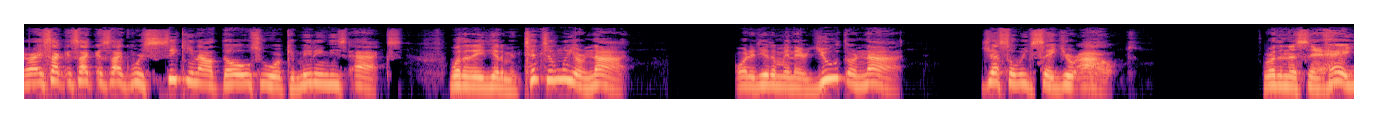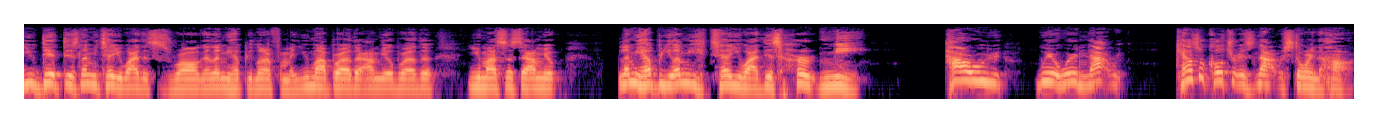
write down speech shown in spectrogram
All right, it's like it's like it's like we're seeking out those who are committing these acts, whether they did them intentionally or not, or they did them in their youth or not, just so we can say you're out. Rather than saying, "Hey, you did this. Let me tell you why this is wrong, and let me help you learn from it. You my brother, I'm your brother. You my sister, I'm your. Let me help you. Let me tell you why this hurt me. How are we? We're we're not. Cancel culture is not restoring the harm.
